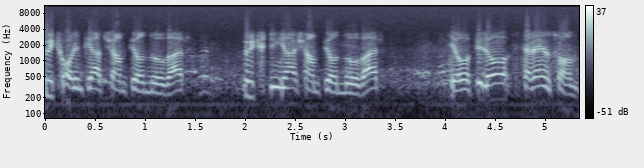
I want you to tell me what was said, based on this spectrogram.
3 olimpiyat şampiyonluğu var. 3 dünya şampiyonluğu var. Teofilo Stevenson.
